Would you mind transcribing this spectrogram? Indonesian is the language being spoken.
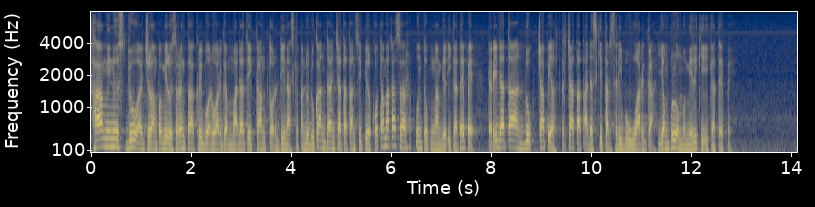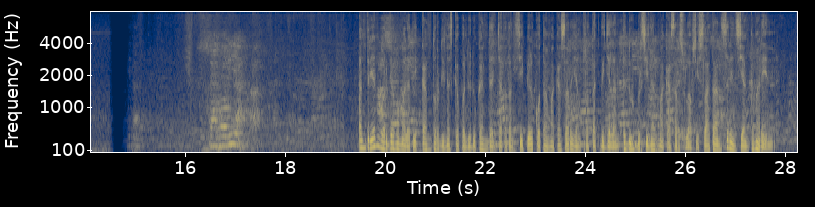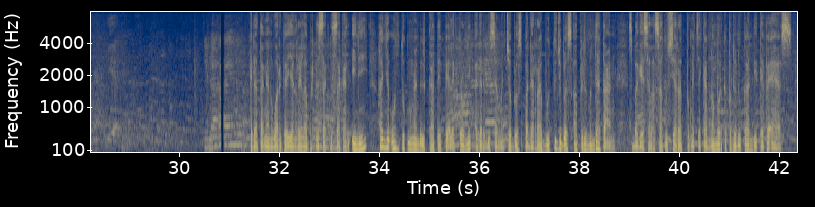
H-2 jelang pemilu serentak ribuan warga memadati kantor Dinas Kependudukan dan Catatan Sipil Kota Makassar untuk mengambil IKTP. Dari data Dukcapil, tercatat ada sekitar seribu warga yang belum memiliki IKTP. Antrian warga memadati kantor Dinas Kependudukan dan Catatan Sipil Kota Makassar yang terletak di Jalan Teduh Bersinar Makassar, Sulawesi Selatan, Senin siang kemarin. Kedatangan warga yang rela berdesak-desakan ini hanya untuk mengambil KTP elektronik agar bisa mencoblos pada Rabu 17 April mendatang sebagai salah satu syarat pengecekan nomor kependudukan di TPS.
